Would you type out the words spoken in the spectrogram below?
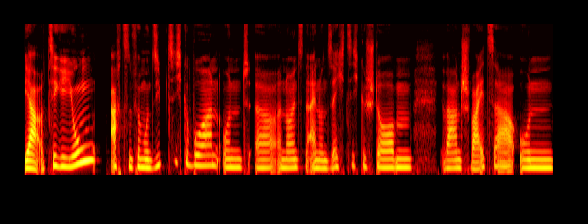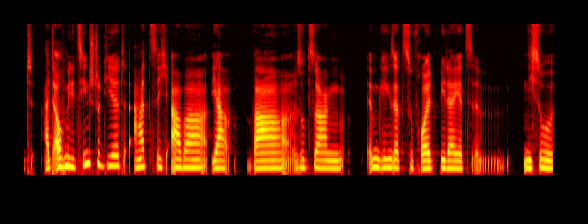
ja, C.G. Jung, 1875 geboren und äh, 1961 gestorben, war ein Schweizer und hat auch Medizin studiert, hat sich aber, ja, war sozusagen im Gegensatz zu Freud weder jetzt äh, nicht so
